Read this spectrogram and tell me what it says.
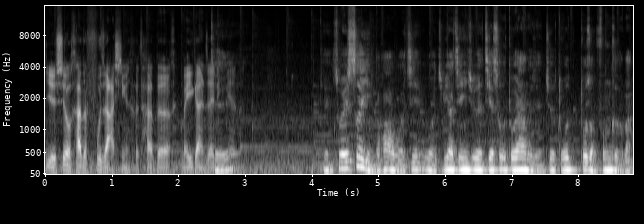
也是有它的复杂性和它的美感在里面的。对，作为摄影的话，我建我比较建议就是接触多样的人，就多多种风格吧。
